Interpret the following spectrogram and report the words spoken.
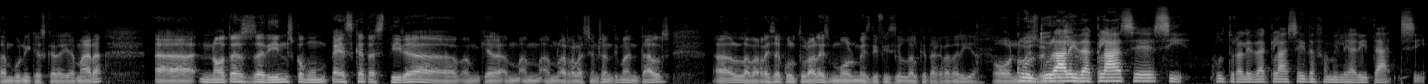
tan boniques que dèiem ara, eh, notes a dins com un pes que t'estira eh, amb, amb, amb, amb les relacions sentimentals eh, la barreja cultural és molt més difícil del que t'agradaria. No cultural i de classe, sí. Cultural i de classe i de familiaritat, sí.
